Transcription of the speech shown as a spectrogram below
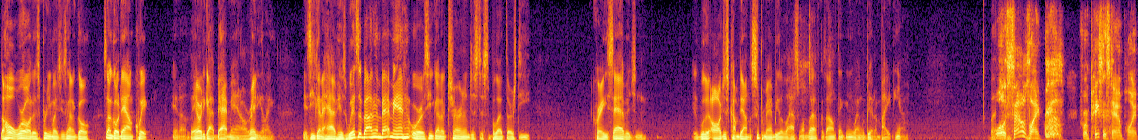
the whole world is pretty much is gonna go, it's gonna go down quick. You know, they already got Batman already. Like, is he gonna have his wits about him, Batman, or is he gonna turn and just this bloodthirsty, crazy savage and it, will it all just come down to Superman be the last one left? Because I don't think anyone would be able to bite him. But Well, uh, it sounds like, from a pacing standpoint,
